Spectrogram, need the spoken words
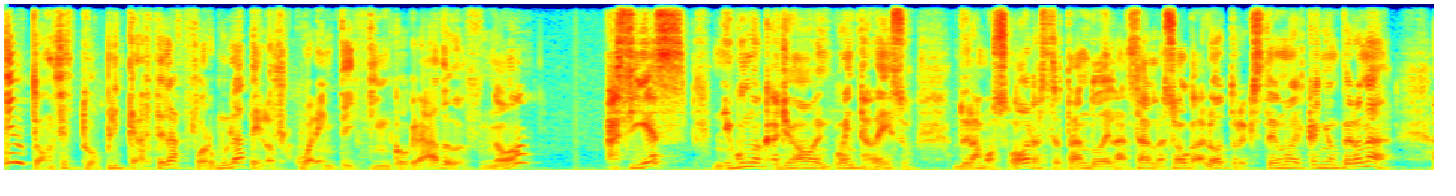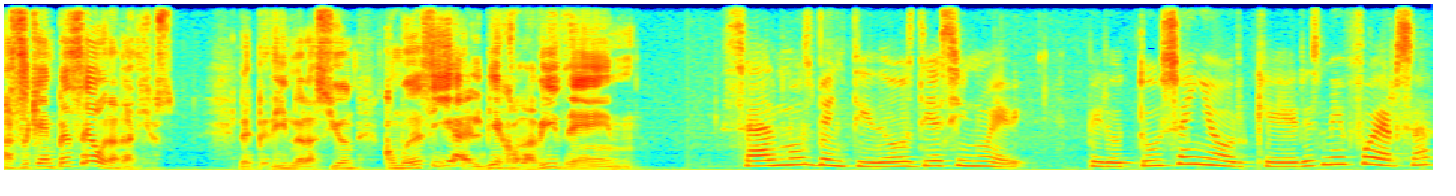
Entonces tú aplicaste la fórmula de los 45 grados, ¿no? Así es, ninguno cayó en cuenta de eso. Duramos horas tratando de lanzar la soga al otro extremo del cañón, pero nada, hasta que empecé a orar a Dios. Le pedí una oración, como decía el viejo David en... Salmos 22, 19. Pero tú, Señor, que eres mi fuerza,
